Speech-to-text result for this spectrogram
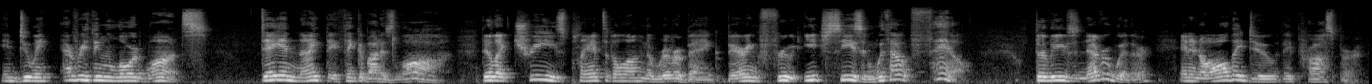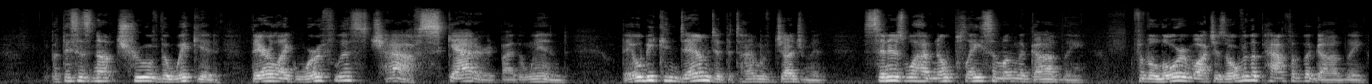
in doing everything the Lord wants. Day and night they think about His law. They're like trees planted along the riverbank, bearing fruit each season without fail. Their leaves never wither, and in all they do, they prosper. But this is not true of the wicked. They are like worthless chaff scattered by the wind. They will be condemned at the time of judgment. Sinners will have no place among the godly. For the Lord watches over the path of the godly,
